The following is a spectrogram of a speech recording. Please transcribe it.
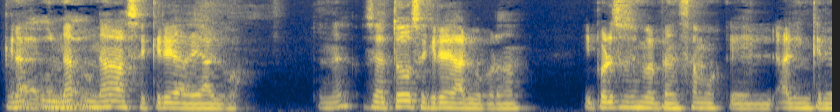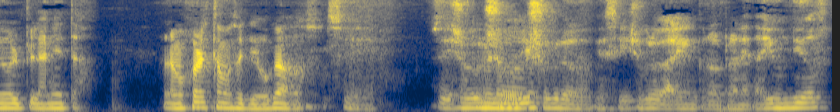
Crea na- algo na- nuevo. nada se crea de algo. ¿Entendés? O sea, todo se crea de algo, perdón. Y por eso siempre pensamos que el- alguien creó el planeta. A lo mejor estamos equivocados. Sí. Sí, yo, yo, creo que sí. Yo creo que alguien creó el planeta. Hay un dios,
